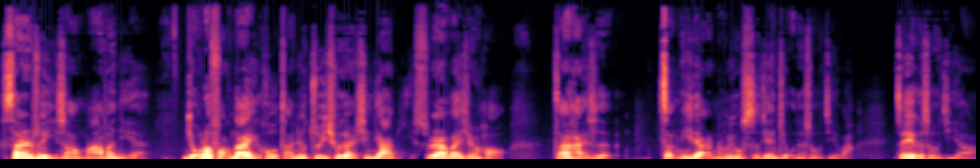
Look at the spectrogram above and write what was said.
三十岁以上麻烦你，有了房贷以后，咱就追求点性价比。虽然外形好，咱还是整一点能用时间久的手机吧。这个手机啊，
